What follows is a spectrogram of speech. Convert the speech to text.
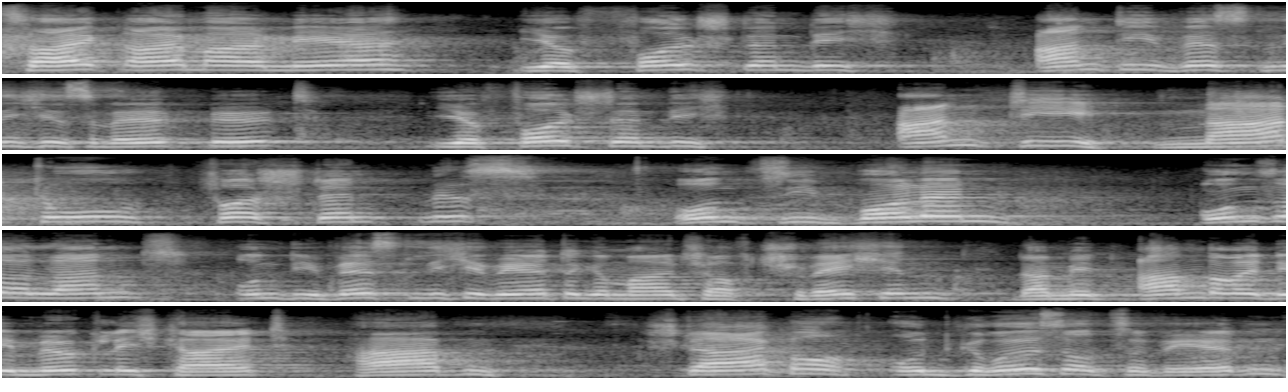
zeigt einmal mehr Ihr vollständig antiwestliches Weltbild, Ihr vollständig Anti-NATO-Verständnis, und Sie wollen unser Land und die westliche Wertegemeinschaft schwächen, damit andere die Möglichkeit haben, stärker und größer zu werden.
